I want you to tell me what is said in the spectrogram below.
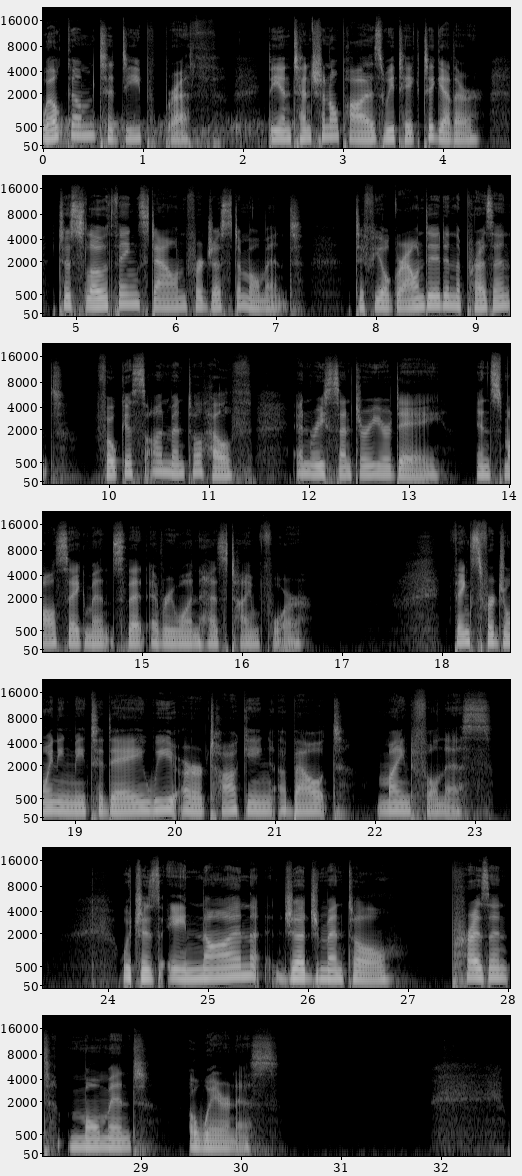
Welcome to Deep Breath, the intentional pause we take together to slow things down for just a moment, to feel grounded in the present, focus on mental health, and recenter your day in small segments that everyone has time for. Thanks for joining me today. We are talking about mindfulness, which is a non judgmental, present moment awareness.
